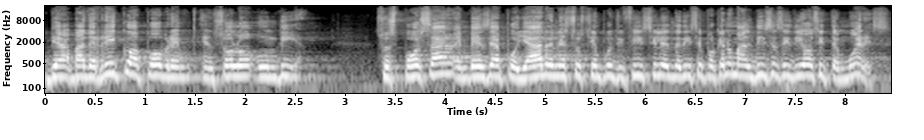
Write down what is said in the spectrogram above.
va de rico a pobre en solo un día. Su esposa, en vez de apoyar en estos tiempos difíciles, le dice, ¿por qué no maldices a Dios y te mueres?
